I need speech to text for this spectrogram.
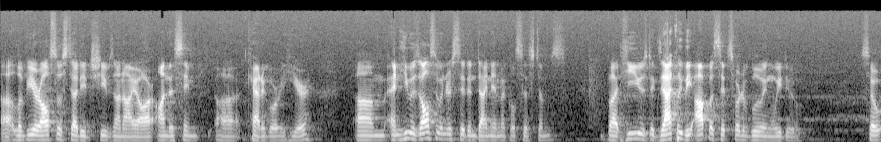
uh, Lawvere also studied sheaves on IR on the same uh, category here. Um, and he was also interested in dynamical systems, but he used exactly the opposite sort of gluing we do. So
